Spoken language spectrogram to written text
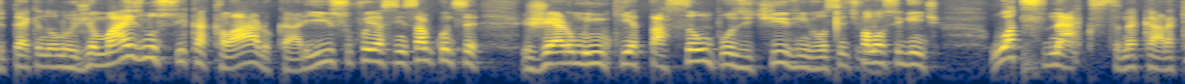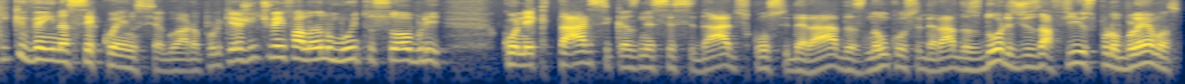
de tecnologia, mais nos fica claro, cara. E isso foi assim, sabe quando você gera uma inquietação positiva em você? Te falar o seguinte, what's next, né, cara? O que, que vem na sequência agora? Porque a gente vem falando muito sobre conectar-se com as necessidades consideradas, não consideradas, dores, desafios, problemas,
